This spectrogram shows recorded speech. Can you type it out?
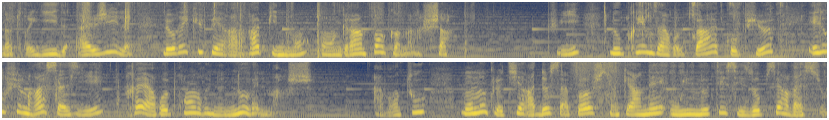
Notre guide, agile, le récupéra rapidement en grimpant comme un chat. Puis, nous prîmes un repas copieux et nous fûmes rassasiés, prêts à reprendre une nouvelle marche. Avant tout, mon oncle tira de sa poche son carnet où il notait ses observations.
